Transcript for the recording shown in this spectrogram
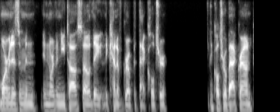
Mormonism in in northern Utah. So they they kind of grew up with that culture, the cultural background.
